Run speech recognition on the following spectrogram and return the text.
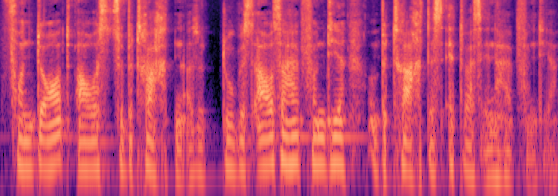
von dort aus zu betrachten. Also du bist außerhalb von dir und betrachtest etwas innerhalb von dir.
